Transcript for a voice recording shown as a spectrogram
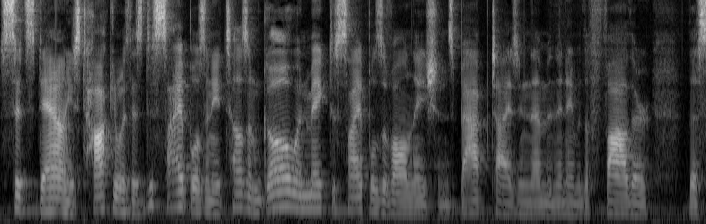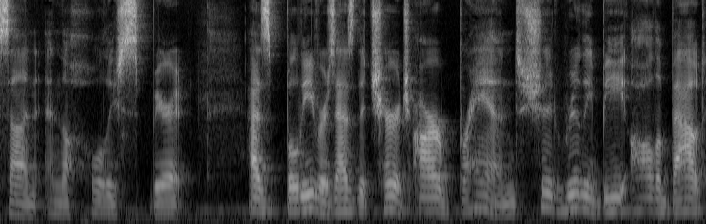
sits down, he's talking with his disciples, and he tells them, Go and make disciples of all nations, baptizing them in the name of the Father, the Son, and the Holy Spirit. As believers, as the church, our brand should really be all about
